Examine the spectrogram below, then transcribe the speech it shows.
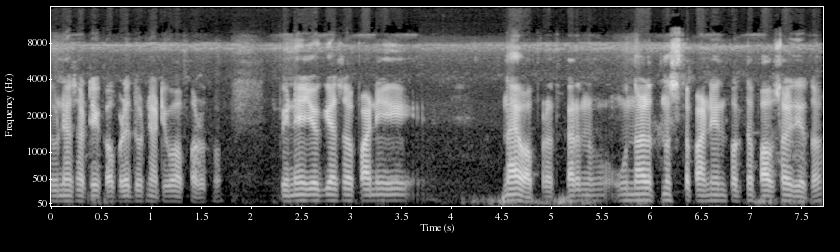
धुण्यासाठी कपडे धुण्यासाठी वापरतो. पिण्यायोग्य असं पाणी नाही वापरत कारण उन्हाळ्यात नसतं पाणी आणि फक्त पावसाळ्यात येतं.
